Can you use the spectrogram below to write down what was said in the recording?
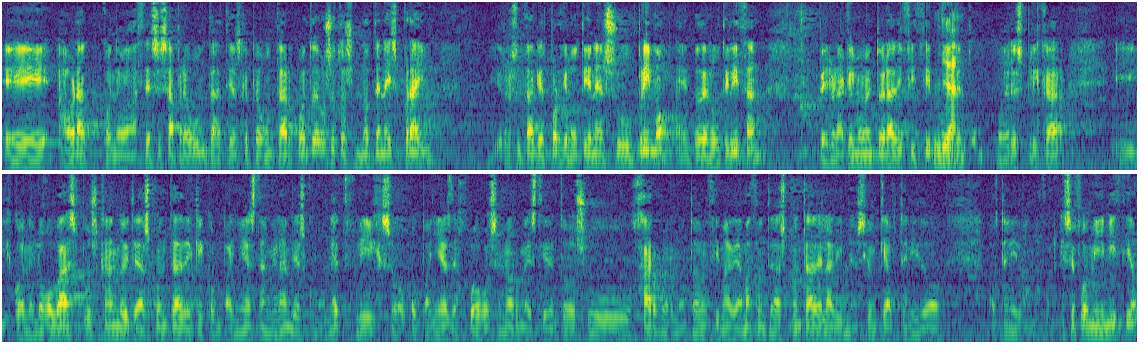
Eh, ahora, cuando haces esa pregunta, tienes que preguntar, ¿cuántos de vosotros no tenéis Prime? Y resulta que es porque lo tiene su primo, entonces lo utilizan, pero en aquel momento era difícil poder explicar y cuando luego vas buscando y te das cuenta de que compañías tan grandes como Netflix o compañías de juegos enormes tienen todo su hardware montado encima de Amazon, te das cuenta de la dimensión que ha obtenido, obtenido Amazon. Ese fue mi inicio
